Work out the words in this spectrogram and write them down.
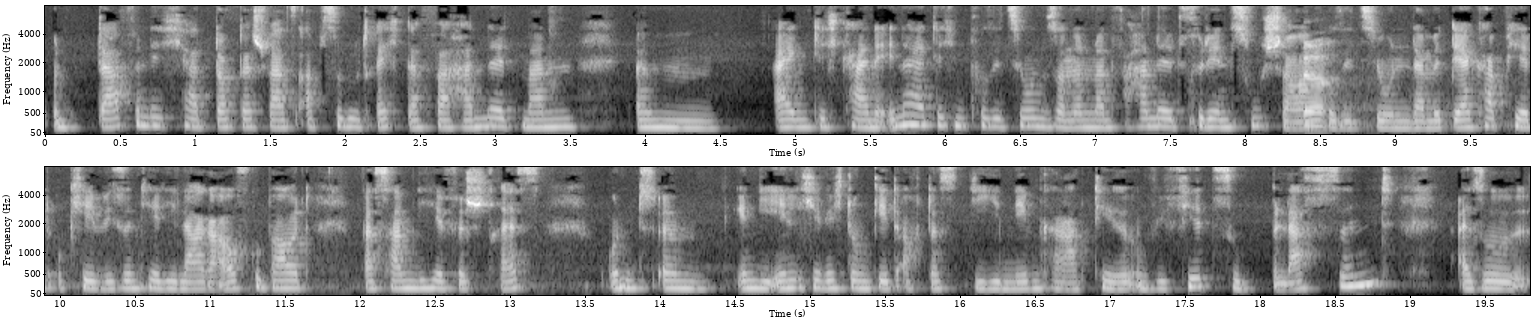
Und da finde ich, hat Dr. Schwarz absolut recht. Da verhandelt man ähm, eigentlich keine inhaltlichen Positionen, sondern man verhandelt für den Zuschauer. Positionen, damit der kapiert, okay, wie sind hier die Lager aufgebaut, was haben die hier für Stress und ähm, in die ähnliche Richtung geht auch, dass die Nebencharaktere irgendwie viel zu blass sind. Also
